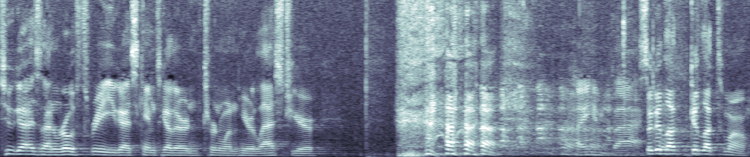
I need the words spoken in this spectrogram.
Two guys on row three, you guys came together in turn one here last year. I am back. So good luck. Good luck tomorrow.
